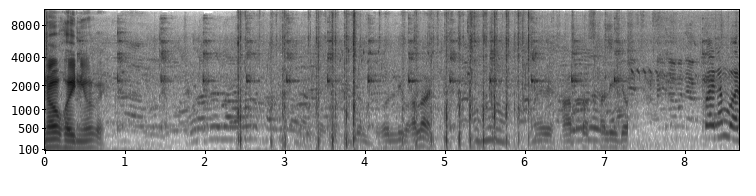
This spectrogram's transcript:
নো ভালো হয়। এই হাতটা খালি গরম হ্যাঁ কয় নম্বর?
